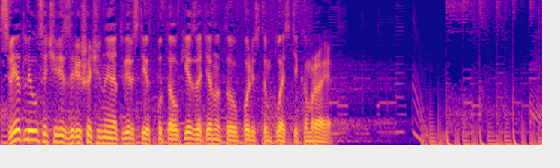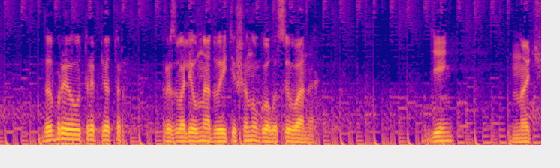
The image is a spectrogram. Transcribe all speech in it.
Свет лился через зарешеченное отверстие в потолке, затянутого пористым пластиком рая. «Доброе утро, Петр», — развалил надвое тишину голос Ивана. День, ночь.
